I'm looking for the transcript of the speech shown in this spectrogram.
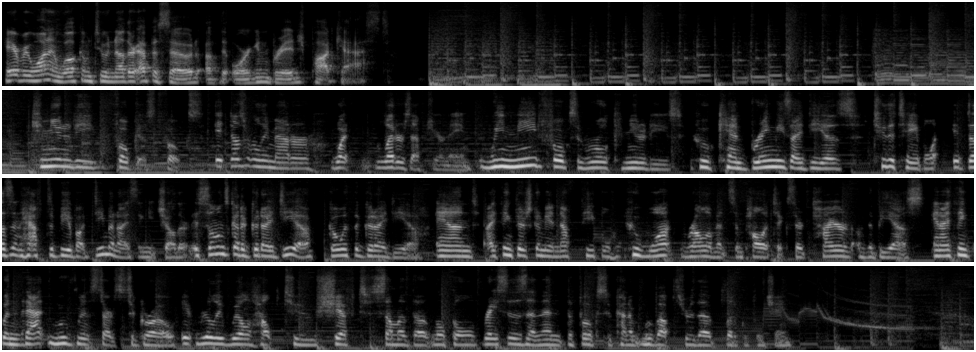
Hey, everyone, and welcome to another episode of the Oregon Bridge podcast. Community focused folks. It doesn't really matter what letters after your name. We need folks in rural communities who can bring these ideas to the table. It doesn't have to be about demonizing each other. If someone's got a good idea, go with a good idea. And I think there's going to be enough people who want relevance in politics. They're tired of the BS. And I think when that movement starts to grow, it really will help to shift some of the local races and then the folks who kind of move up through the political food chain.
